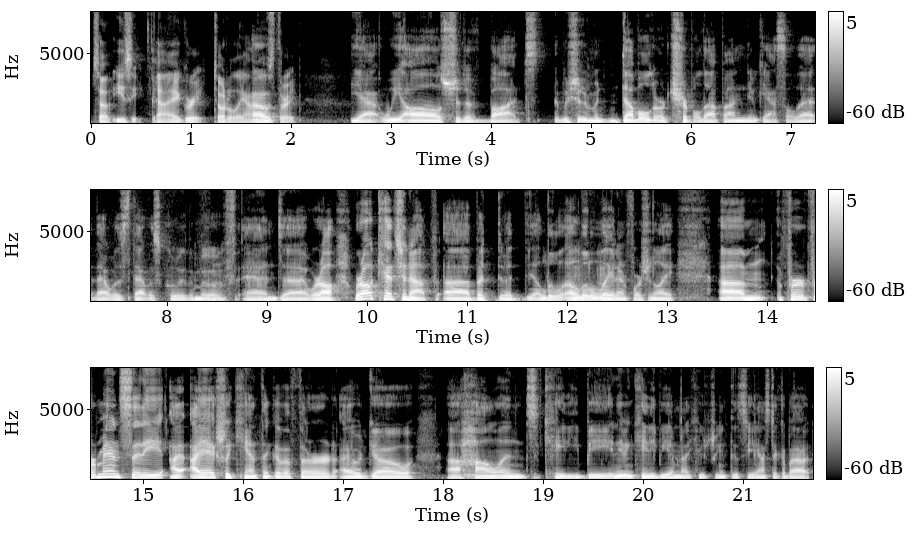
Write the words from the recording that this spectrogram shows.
So easy. Yeah, I agree totally on oh, those three yeah, we all should have bought. We should have doubled or tripled up on Newcastle. That that was that was clearly the move, mm-hmm. and uh, we're all we're all catching up, uh, but, but, a little a little late, unfortunately. Um, for for Man City, I, I, actually can't think of a third. I would go uh, Haaland, KDB, and even KDB. I'm not hugely enthusiastic about,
